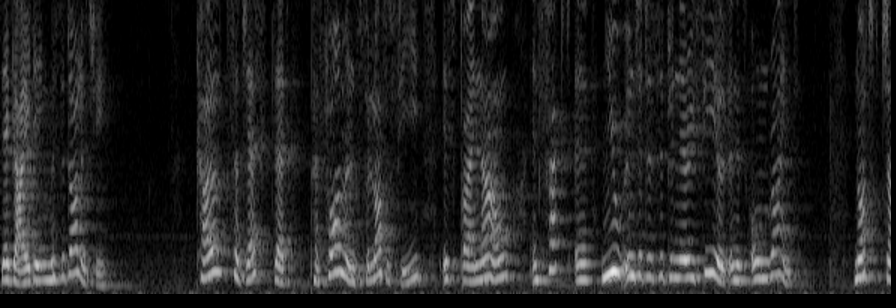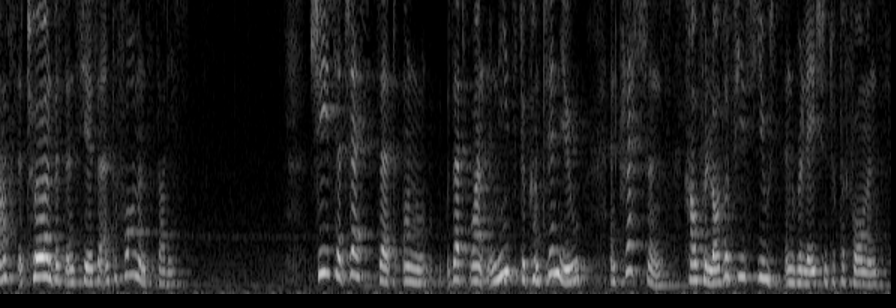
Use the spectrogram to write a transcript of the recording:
their guiding methodology. Cull suggests that performance philosophy is by now, in fact, a new interdisciplinary field in its own right, not just a turn within theatre and performance studies. She suggests that, on, that one needs to continue and questions how philosophy is used in relation to performance.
